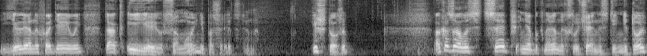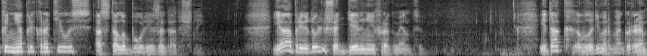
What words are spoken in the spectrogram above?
Елены Фадеевой, так и ею самой непосредственно. И что же? Оказалось, цепь необыкновенных случайностей не только не прекратилась, а стала более загадочной. Я приведу лишь отдельные фрагменты. Итак, Владимир Мегре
